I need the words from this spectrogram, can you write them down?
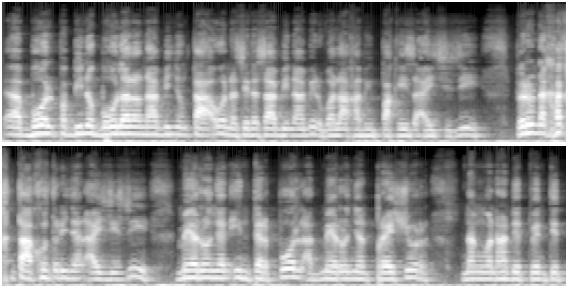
uh, bol, pa binobola na namin yung tao na sinasabi namin wala kaming paki sa ICC. Pero nakakatakot rin yan ICC. Meron yan Interpol at meron yan pressure ng 123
